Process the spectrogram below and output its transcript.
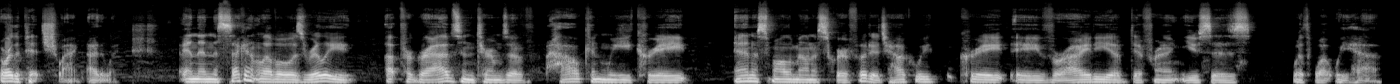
or the pitch swag, either way. And then the second level is really up for grabs in terms of how can we create and a small amount of square footage, how can we create a variety of different uses with what we have?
